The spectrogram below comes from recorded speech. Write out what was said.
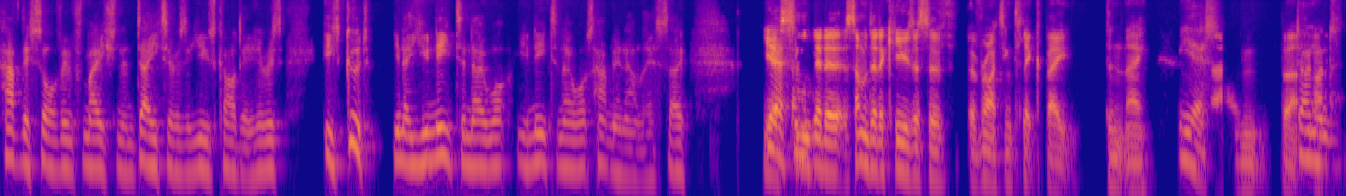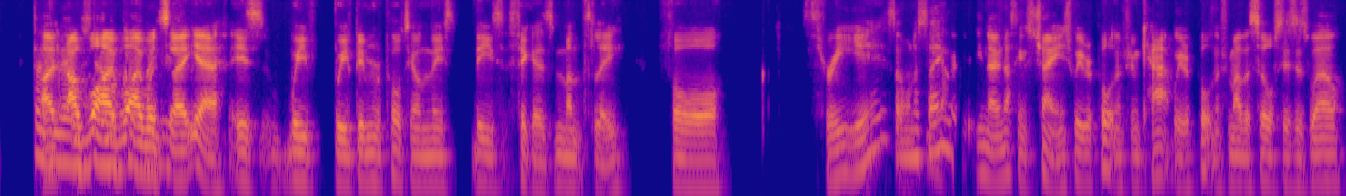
have this sort of information and data as a used car dealer is is good. You know, you need to know what you need to know what's happening out there. So, yeah, someone did a, someone did accuse us of of writing clickbait, didn't they? Yes, um, but don't, I, don't I, I, what, I, what I would say, yeah, is we've we've been reporting on these these figures monthly for three years. I want to say, yeah. you know, nothing's changed. We report them from CAP, we report them from other sources as well.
